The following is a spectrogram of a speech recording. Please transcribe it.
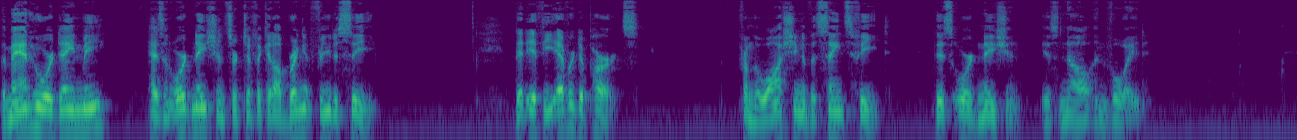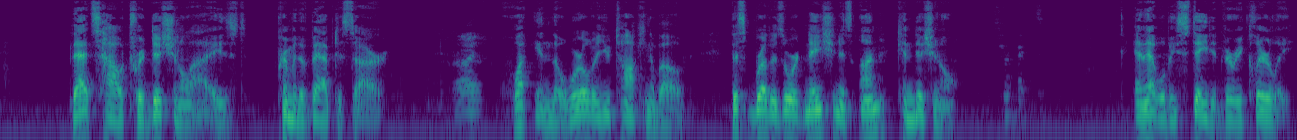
The man who ordained me has an ordination certificate. I'll bring it for you to see. That if he ever departs from the washing of the saints' feet, this ordination is null and void. That's how traditionalized primitive Baptists are. What in the world are you talking about? This brother's ordination is unconditional. And that will be stated very clearly.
